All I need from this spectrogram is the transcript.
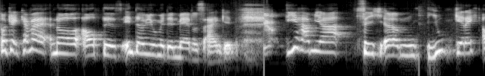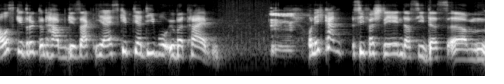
Okay, können wir noch auf das Interview mit den Mädels eingehen? Ja. Die haben ja sich ähm, jugendgerecht ausgedrückt und haben gesagt, ja, es gibt ja die, wo übertreiben. Und ich kann sie verstehen, dass sie das ähm,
